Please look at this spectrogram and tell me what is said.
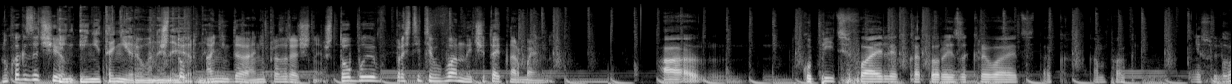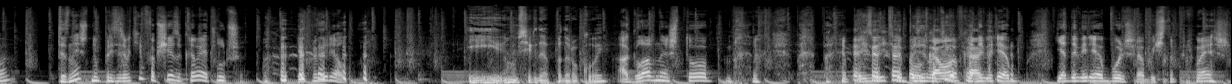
Ну как зачем? И, и не тонированные, Чтоб- наверное. Они, да, они прозрачные. Чтобы, простите, в ванной читать нормально. А купить файлик, который закрывается так компактно, не судьба? Ты знаешь, ну презерватив вообще закрывает лучше. Я проверял. И он всегда под рукой. А главное, что производителям презервативов я доверяю, я доверяю больше обычно, понимаешь?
